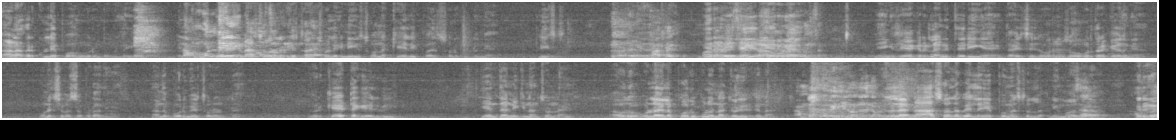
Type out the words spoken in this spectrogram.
நான் அதற்குள்ளே போக விரும்பவில்லை. இல்ல அவர் இருங்க, நான் சொல்றீங்களே. நான் சொல்லி நீங்கள் சொன்ன கேள்வி பதில் சொல்ல கொடுங்க. ப்ளீஸ் இருங்க நீங்கள் கேட்குறீங்களா எனக்கு தெரியுங்க. தயவுசெய்து ஒரு நிமிஷம் ஒவ்வொருத்தரை கேளுங்க. உணர்ச்சி வசப்படாதீங்க. நான் அந்த பொறுமையாக சொல்லட்டேன் இவர் கேட்ட கேள்வி எந்த அன்னைக்கு நான் சொன்னேன்? அவர் உள்ள இல்லை பொதுக்குழு நான் சொல்லியிருக்கேன்னா இல்லை இல்லை நான் சொல்லவே இல்லை. எப்பவுமே சொல்ல நீ முதல்ல இருங்க.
